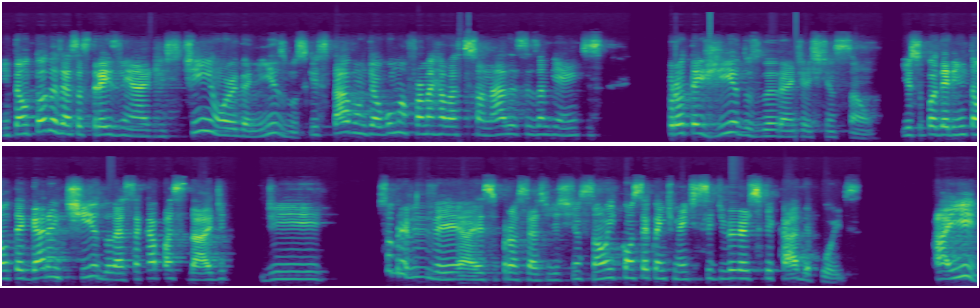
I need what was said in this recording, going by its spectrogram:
Então, todas essas três linhagens tinham organismos que estavam, de alguma forma, relacionados a esses ambientes protegidos durante a extinção. Isso poderia, então, ter garantido essa capacidade de sobreviver a esse processo de extinção e, consequentemente, se diversificar depois. Aí,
